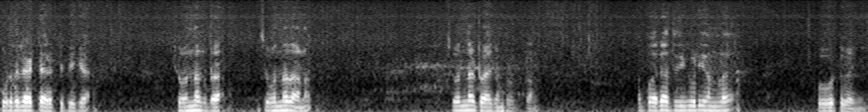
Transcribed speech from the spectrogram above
കൂടുതലായിട്ട് ഇരട്ടിപ്പിക്കാം. ചുവന്ന ഡ്രാ ചുവന്നതാണ്. ചുവന്ന ഡ്രാഗൺ ഫ്രൂട്ടാണ്. അപ്പോൾ ഒരതിഥി കൂടി നമ്മൾ പൂവിട്ട് കഴിഞ്ഞു.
